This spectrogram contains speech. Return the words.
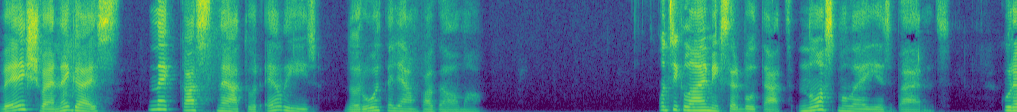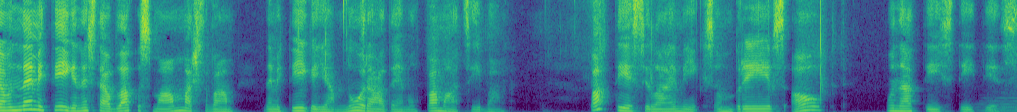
vējš vai negaiss, nekas neatur Elīzu no rotaļām pagalmā. Un cik laimīgs var būt tāds nosmulējies bērns, kuram nemitīgi nestāv blakus mamma ar savām nemitīgajām norādēm un pamācībām. Patiesi laimīgs un brīvs augt un attīstīties.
